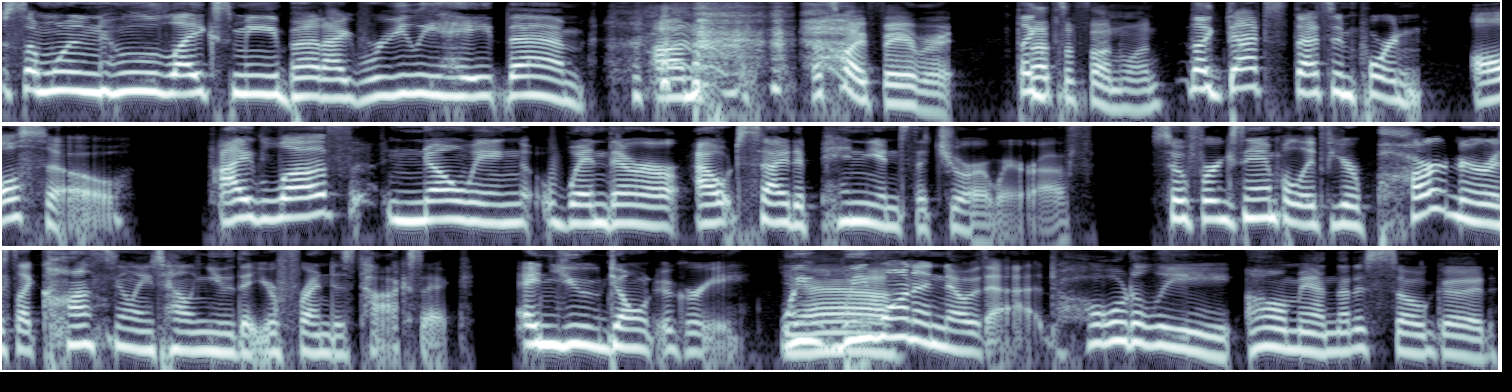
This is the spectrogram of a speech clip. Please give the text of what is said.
someone who likes me, but I really hate them. Um, That's my favorite. Like- That's a fun one. like that's that's important also i love knowing when there are outside opinions that you're aware of so for example if your partner is like constantly telling you that your friend is toxic and you don't agree we we want to know that Totally. Oh man, that is so good.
